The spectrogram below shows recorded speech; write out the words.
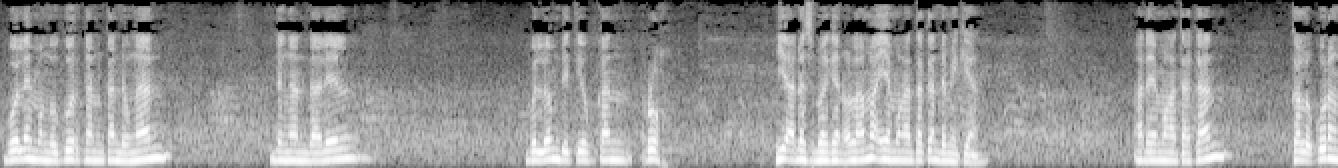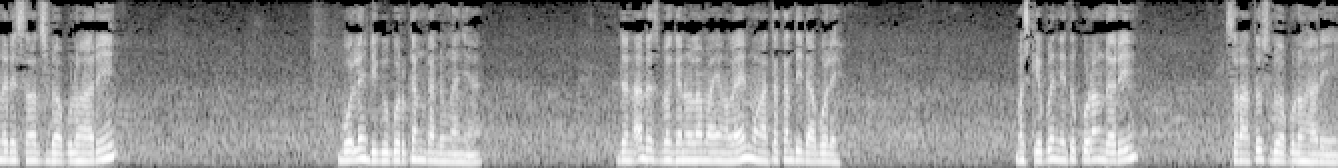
boleh menggugurkan kandungan dengan dalil belum ditiupkan ruh. Ya ada sebagian ulama yang mengatakan demikian. Ada yang mengatakan kalau kurang dari 120 hari boleh digugurkan kandungannya. Dan ada sebagian ulama yang lain mengatakan tidak boleh. Meskipun itu kurang dari 120 hari.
